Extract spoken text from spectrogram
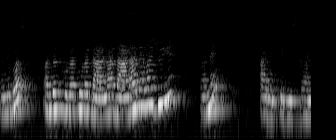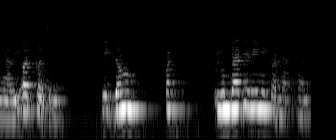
અને બસ, અંદર થોડા થોડા દાણા દાણા રહેવા જોઈએ અને આ રીતે બેસવાની આવી અધકચરી એકદમ લૂંદા જેવી નહીં કરી નાખવાની.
